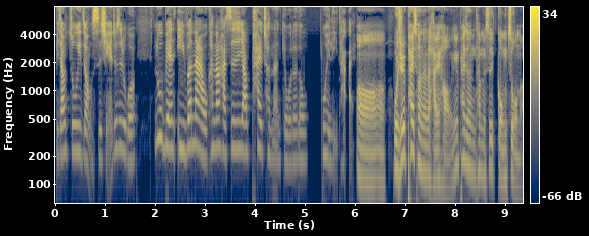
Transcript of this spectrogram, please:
比较注意这种事情，就是如果路边 even 啊，我看到还是要派传单给我的都。不会理他哦哦，我觉得派传单的还好，因为派传单他们是工作嘛，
